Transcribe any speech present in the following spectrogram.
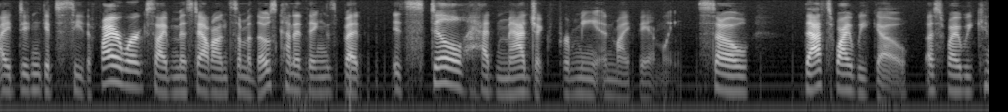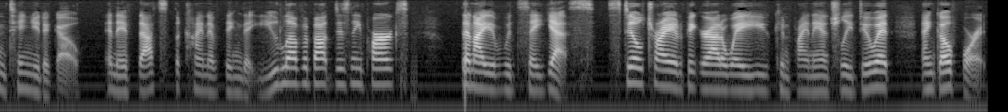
I didn't get to see the fireworks. I missed out on some of those kind of things, but it still had magic for me and my family. So that's why we go. That's why we continue to go. And if that's the kind of thing that you love about Disney parks, then I would say yes. Still try and figure out a way you can financially do it and go for it.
